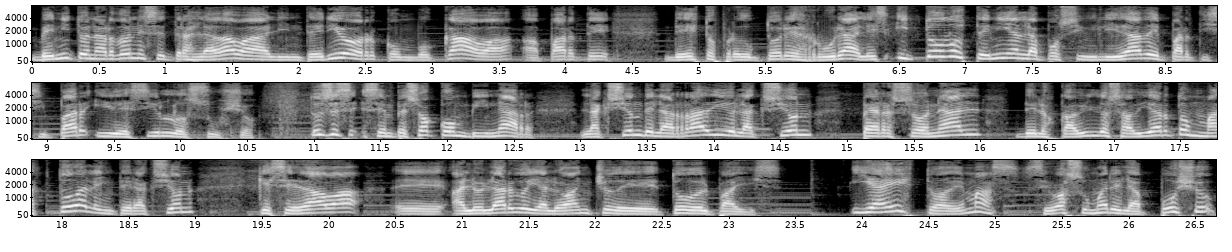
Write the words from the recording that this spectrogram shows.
Benito Nardone se trasladaba al interior, convocaba a parte de estos productores rurales y todos tenían la posibilidad de participar y decir lo suyo. Entonces se empezó a combinar la acción de la radio, la acción personal de los cabildos abiertos, más toda la interacción que se daba eh, a lo largo y a lo ancho de todo el país. Y a esto además se va a sumar el apoyo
